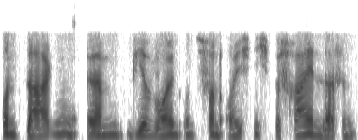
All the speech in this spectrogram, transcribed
und sagen, ähm, wir wollen uns von euch nicht befreien lassen.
